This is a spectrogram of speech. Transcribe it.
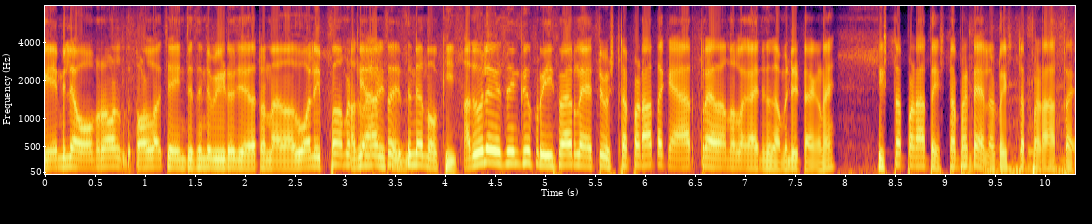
ഗെയിമിലെ ഓവറോൾ ഉള്ള ചേഞ്ചസിന്റെ വീഡിയോ ചെയ്തിട്ടുണ്ടായിരുന്നു. അതുപോലെ ഇപ്പൊ നമ്മൾ ക്യാരക്ടേഴ്സിന്റെ നോക്കി. അതുപോലെ നിങ്ങൾക്ക് ഫ്രീ ഫയറിൽ ഏറ്റവും ഇഷ്ടപ്പെടാത്ത ക്യാരക്ടർ ഏതാണെന്നുള്ള കാര്യം കമന്റ് ഇട്ടേക്കണേ. ഇഷ്ടപ്പെടാത്ത ഇഷ്ടപ്പെട്ടല്ലോ ഇഷ്ടപ്പെടാത്ത.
